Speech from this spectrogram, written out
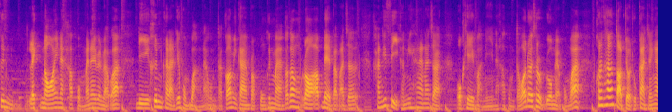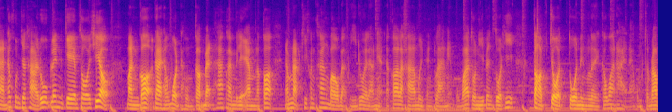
ขึ้นเล็กน้อยนะครับผมไม่ได้เป็นแบบว่าดีขึ้นขนาดที่ผมหวังนะผมแต่ก็มีการปรับปรุงขึ้นมา ก็ต้องรออัปเดตแบบอาจจะครั้งทีสี่4 ครั้งที่ 5 น่าจะโอเคกว่านี้นะครับผมแต่ว่าโดยสรุปรวมเนี่ยผมว่าค่อนข้างตอบโจทย์ทุกการใช้งาน ถ้าคุณจะถ่ายรูปเล่นเกมโซเชียล มันก็ได้ทั้งหมดนะผมกับแบต 5,000 มิลลิแอมแล้วก็น้ำหนักที่ค่อนข้างเบาแบบนี้ด้วยแล้วเนี่ย แล้วก็ราคาหมื่นกลางๆเนี่ย ผมว่าตัวนี้เป็นตัวที่ตอบโจทย์ตัวหนึ่งเลยก็ว่าได้นะครับผมสำหรับ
